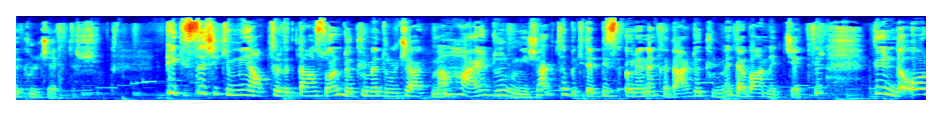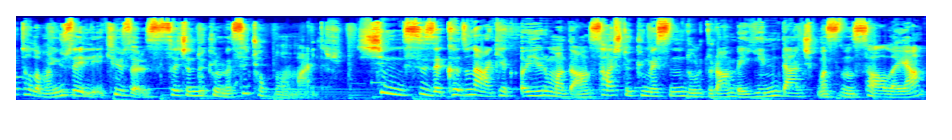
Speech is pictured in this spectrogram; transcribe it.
dökülecektir. Peki saç ekimini yaptırdıktan sonra dökülme duracak mı? Hayır durmayacak. Tabii ki de biz ölene kadar dökülme devam edecektir. Günde ortalama 150-200 arası saçın dökülmesi çok normaldir. Şimdi size kadın erkek ayırmadan saç dökülmesini durduran ve yeniden çıkmasını sağlayan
